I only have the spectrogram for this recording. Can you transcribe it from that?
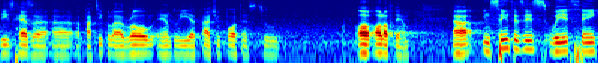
these has a, a particular role and we attach importance to all, all of them. Uh, in synthesis, we think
